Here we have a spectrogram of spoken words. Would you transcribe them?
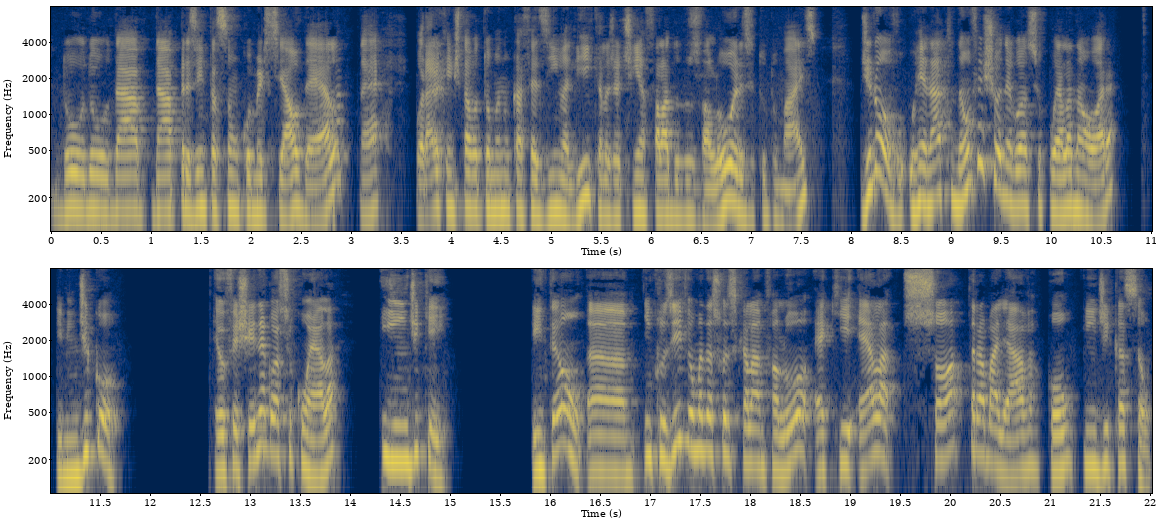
do, do da, da apresentação comercial dela, né? Horário que a gente estava tomando um cafezinho ali, que ela já tinha falado dos valores e tudo mais. De novo, o Renato não fechou negócio com ela na hora e me indicou. Eu fechei negócio com ela e indiquei. Então, uh, inclusive, uma das coisas que ela me falou é que ela só trabalhava com indicação.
